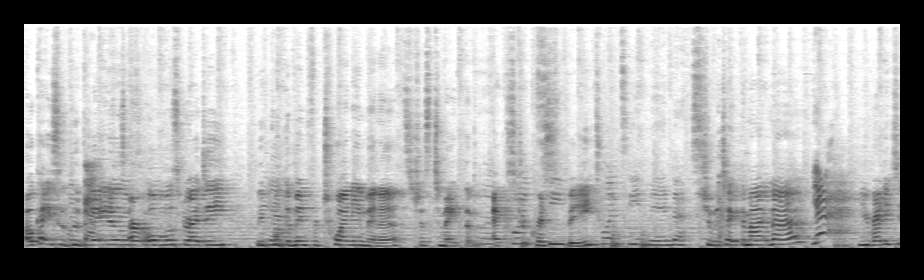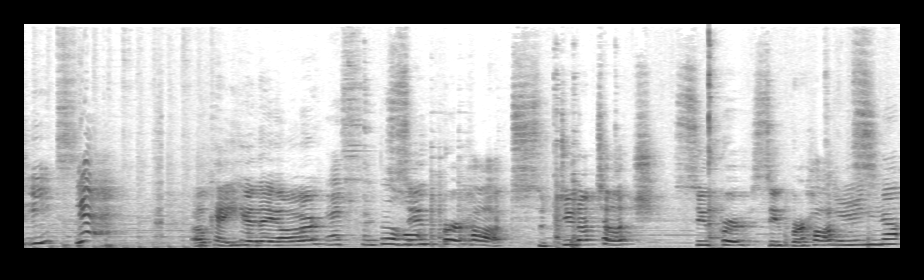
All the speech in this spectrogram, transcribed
Okay, so the potatoes are almost ready. We put them in for 20 minutes just to make them extra 20 crispy. 20 minutes. Should we take them out now? Yeah. You ready to eat? Yeah. Okay, here they are. That's super hot. Super hot. So do not touch. Super, super hot. Do not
